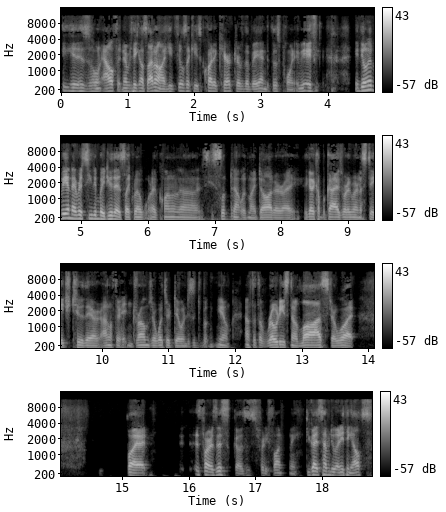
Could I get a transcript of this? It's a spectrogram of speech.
his own outfit and everything else. I don't know. He feels like he's quite a character of the band at this point. I mean, if the only band I've ever seen anybody do that is like when, I, when I've gone on uh, see Slipknot with my daughter. Right? They got a couple guys running around a stage too. There. I don't know if they're hitting drums or what they're doing. Just you know, I don't know if they're roadies and they're lost or what. But as far as this goes, it's pretty funny. Do you guys have him do anything else?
